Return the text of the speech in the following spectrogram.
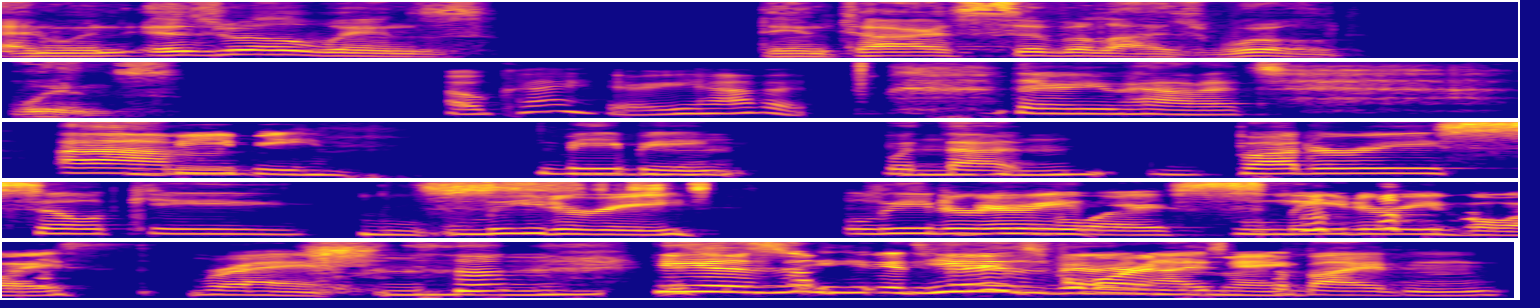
And when Israel wins, the entire civilized world wins. Okay, there you have it. There you have it. Um, Bibi. Bibi Mhm. with that Mhm. buttery, silky, Leadery. leadery Very voice. leadery voice. Right. mhm. He It's is. He, is very nice to me. Biden.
